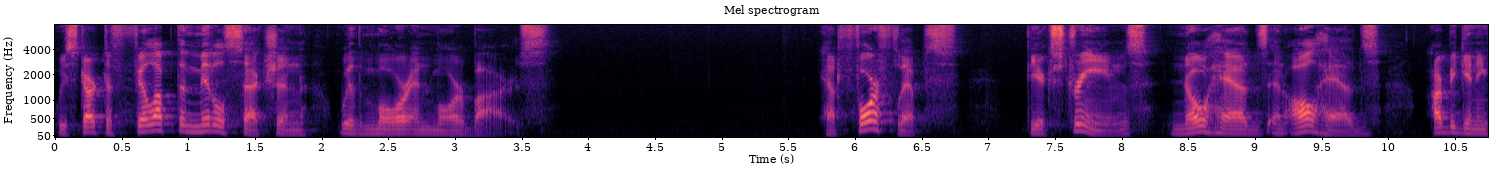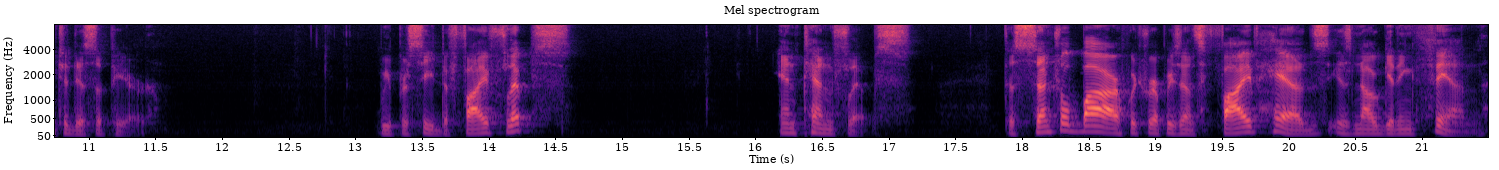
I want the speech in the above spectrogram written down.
we start to fill up the middle section with more and more bars. At four flips, the extremes, no heads and all heads, are beginning to disappear. We proceed to five flips and 10 flips. The central bar, which represents five heads, is now getting thin.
